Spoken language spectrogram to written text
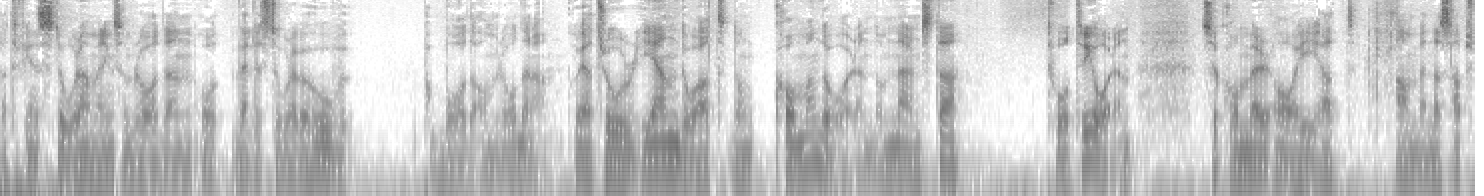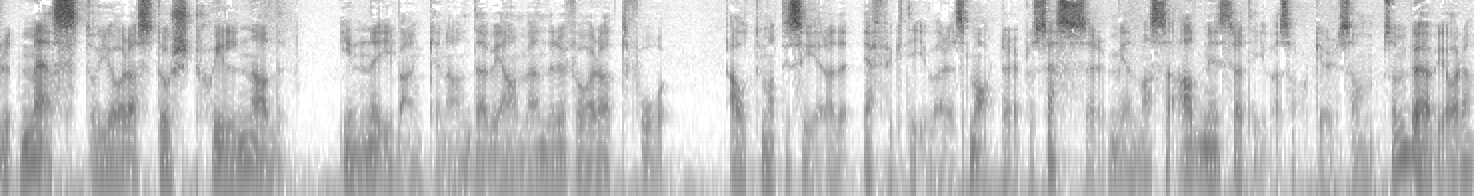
att det finns stora användningsområden och väldigt stora behov på båda områdena. Och jag tror igen då att de kommande åren, de närmsta två, tre åren, så kommer AI att användas absolut mest och göra störst skillnad inne i bankerna där vi använder det för att få automatiserade, effektivare, smartare processer med en massa administrativa saker som, som vi behöver göra.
